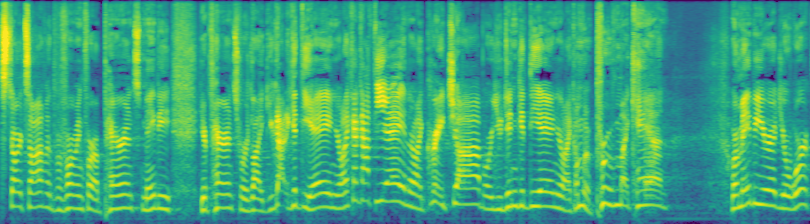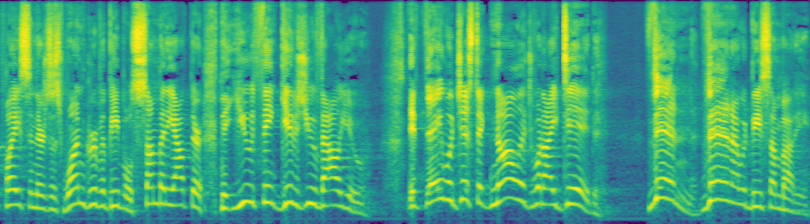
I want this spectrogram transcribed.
Starts off with performing for our parents. Maybe your parents were like, You got to get the A, and you're like, I got the A, and they're like, Great job. Or you didn't get the A, and you're like, I'm going to prove them I can. Or maybe you're at your workplace and there's this one group of people, somebody out there that you think gives you value If they would just acknowledge what I did, then, then I would be somebody.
